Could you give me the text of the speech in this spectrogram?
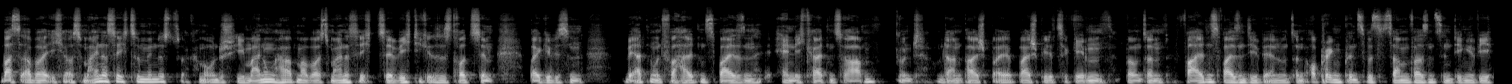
Was aber ich aus meiner Sicht zumindest, da kann man unterschiedliche Meinungen haben, aber aus meiner Sicht sehr wichtig ist es trotzdem, bei gewissen Werten und Verhaltensweisen Ähnlichkeiten zu haben. Und um da ein paar Beispiele zu geben, bei unseren Verhaltensweisen, die wir in unseren Operating Principles zusammenfassen, sind Dinge wie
